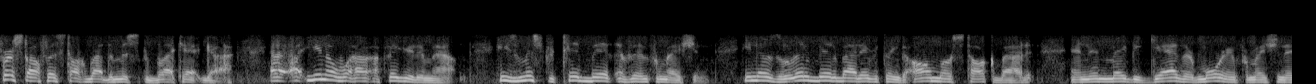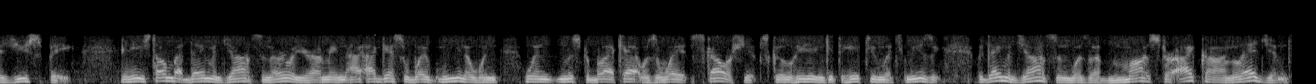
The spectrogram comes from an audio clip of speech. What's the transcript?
First off, let's talk about the Mr. Black Hat guy. I, I, you know, I, I figured him out. He's Mr. Tidbit of information. He knows a little bit about everything to almost talk about it, and then maybe gather more information as you speak. And he was talking about Damon Johnson earlier. I mean, I, I guess the you know when when Mr. Black Hat was away at scholarship school, he didn't get to hear too much music. But Damon Johnson was a monster icon legend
